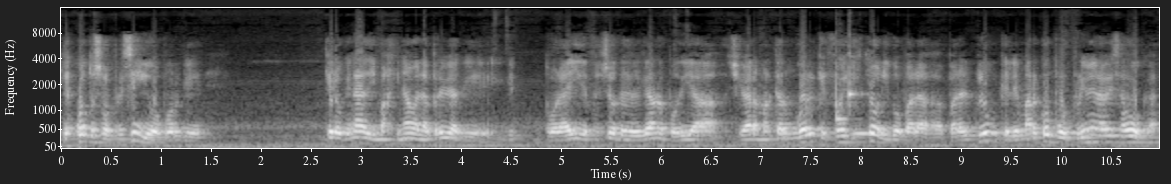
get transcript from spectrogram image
Descuento sorpresivo, porque creo que nadie imaginaba en la previa que, que por ahí Defensor de Belgrano podía llegar a marcar un gol que fue histórico para, para el club, que le marcó por primera vez a Boca.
